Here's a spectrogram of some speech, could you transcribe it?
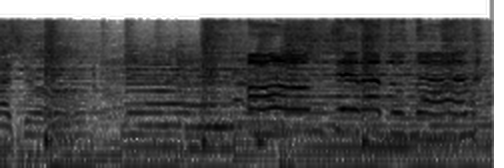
것 같아져 언제라도 난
